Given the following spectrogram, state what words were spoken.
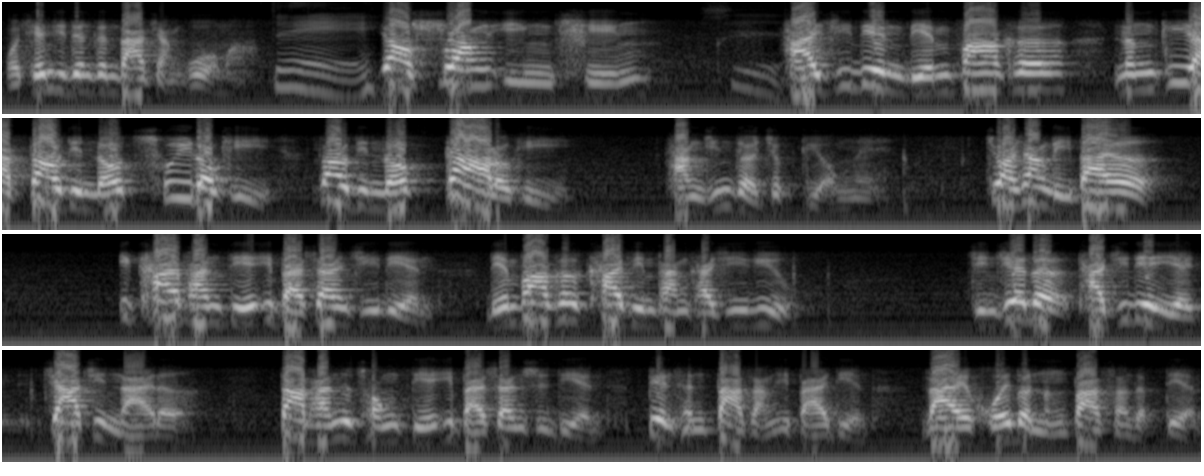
我前几天跟大家讲过嘛，对，要双引擎，是台积电、联发科两支啊，到顶楼吹落去，到顶楼架落去，行情就就强诶。就好像礼拜二一开盘跌一百三十几点，联发科开平盘开始溜，紧接着台积电也加进来了，大盘是从跌一百三十点变成大涨一百点。来回的能大上的点，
